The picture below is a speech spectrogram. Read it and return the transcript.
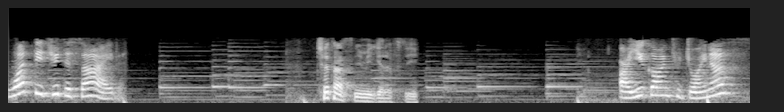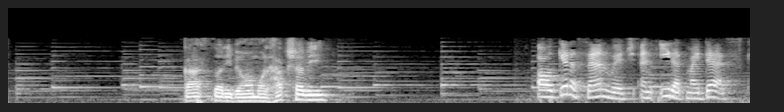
What did you decide? چه تصمیمی گرفتی؟ Are you going to join us? قصد داری به ما ملحق شوی؟ I'll get a sandwich and eat at my desk.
